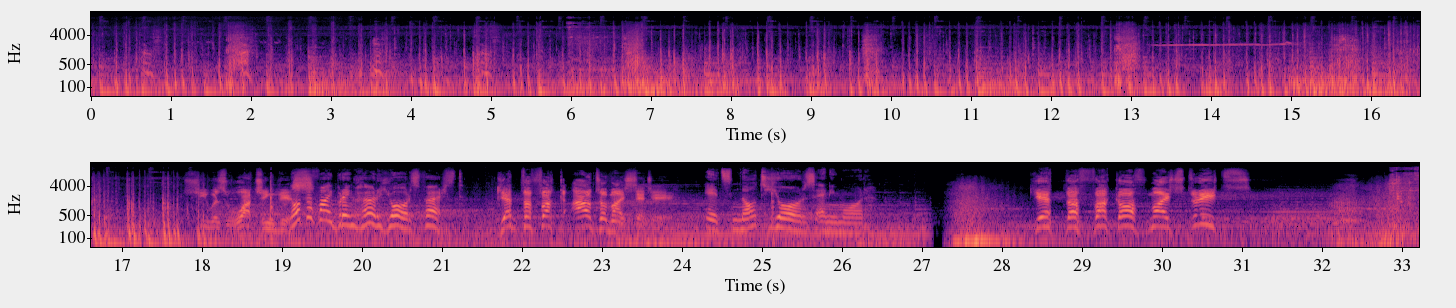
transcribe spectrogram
Was watching this. Not if I bring her yours first. Get the fuck out of my city! It's not yours anymore. Get the fuck off my streets!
